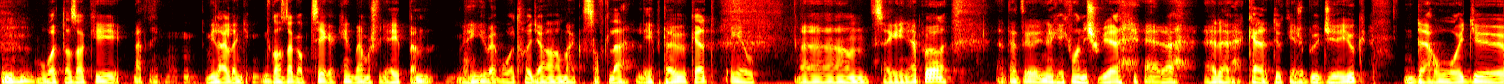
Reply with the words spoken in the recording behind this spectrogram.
uh-huh. volt az, aki hát világ gazdagabb cégeként, mert most ugye éppen hírve volt, hogy a Microsoft lelépte őket. Igen. Um, szegény Apple. Tehát nekik van is ugye erre, erre keretük és büdzséjük, de hogy,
